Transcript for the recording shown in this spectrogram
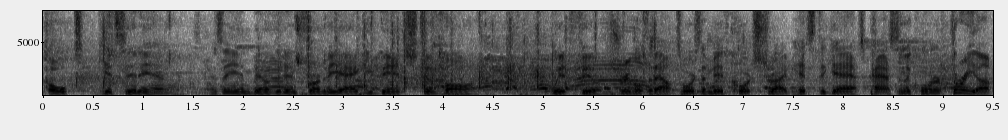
Holt gets it in as they inbound it in front of the Aggie bench to Vaughn. Whitfield dribbles it out towards the midcourt stripe, hits the gas, pass in the corner, three up,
